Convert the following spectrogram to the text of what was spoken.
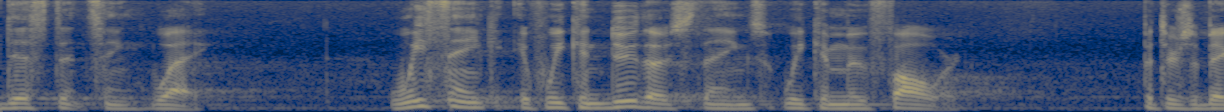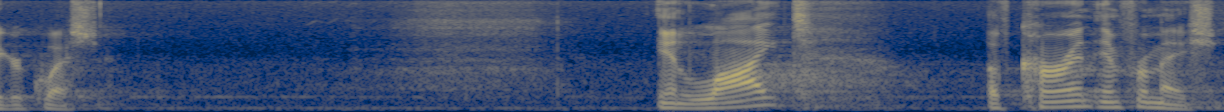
distancing way. We think if we can do those things, we can move forward. But there's a bigger question. In light of current information,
